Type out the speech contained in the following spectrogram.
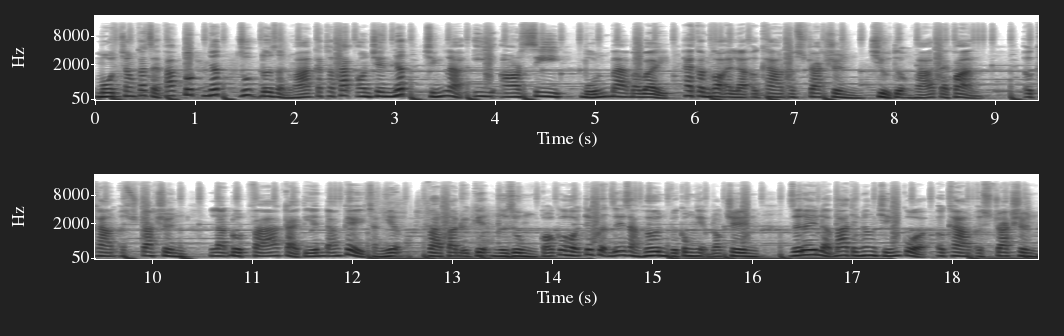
một trong các giải pháp tốt nhất giúp đơn giản hóa các thao tác on-chain nhất chính là ERC4337 hay còn gọi là Account Abstraction, trừu tượng hóa tài khoản. Account Abstraction là đột phá cải tiến đáng kể trải nghiệm và tạo điều kiện người dùng có cơ hội tiếp cận dễ dàng hơn với công nghệ blockchain. Dưới đây là ba tính năng chính của Account Abstraction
